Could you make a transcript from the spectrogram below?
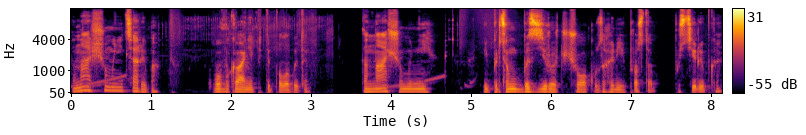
Та нащо мені ця риба? Або в океані піти половити. Та нащо мені? І при цьому без зірочок взагалі просто пусті рибки.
